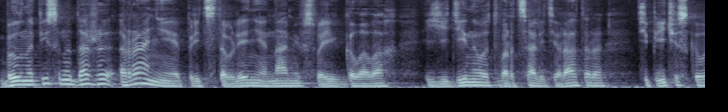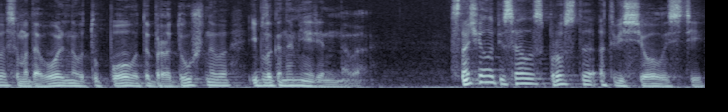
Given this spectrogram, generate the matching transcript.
было написано даже ранее представление нами в своих головах единого творца-литератора, типического, самодовольного, тупого, добродушного и благонамеренного – Сначала писалось просто от веселости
